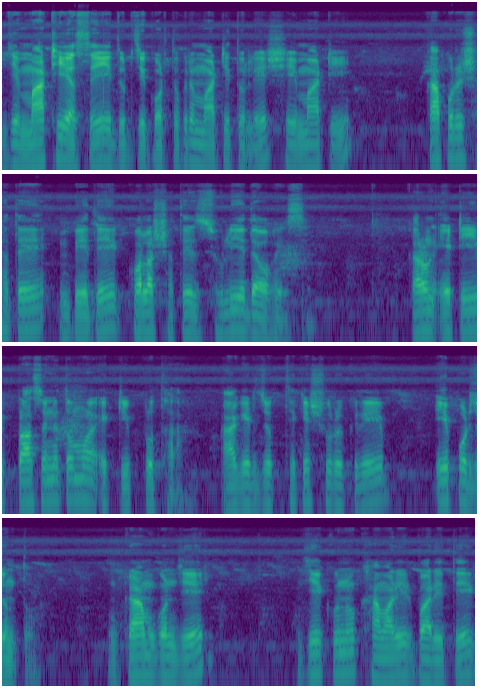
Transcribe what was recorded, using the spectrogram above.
যে মাটি আছে, ইঁদুর যে গর্ত করে মাটি তোলে, সেই মাটি কাপড়ের সাথে বেঁধে গলার সাথে ঝুলিয়ে দেওয়া হয়েছে। কারণ এটি প্রাচীনতম একটি প্রথা। আগের যুগ থেকে শুরু করে এ পর্যন্ত গ্রামগঞ্জের যে কোনো খামারির বাড়িতে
